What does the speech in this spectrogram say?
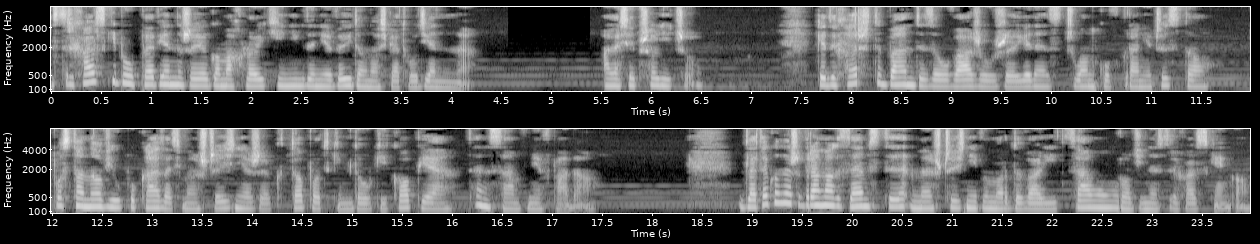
Strychalski był pewien, że jego machlojki nigdy nie wyjdą na światło dzienne. Ale się przeliczył. Kiedy herszt bandy zauważył, że jeden z członków gra nieczysto, postanowił pokazać mężczyźnie, że kto pod kim dołki kopie, ten sam w nie wpada. Dlatego też w ramach zemsty mężczyźni wymordowali całą rodzinę Strychalskiego.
